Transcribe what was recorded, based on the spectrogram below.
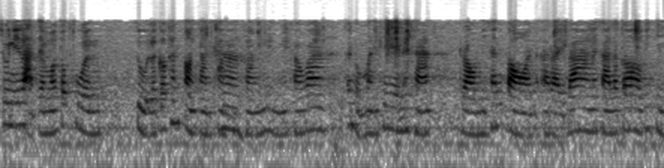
ช่วงนี้เราอาจจะมาทบทวนสูตรแล้วก็ขั้นตอนการทำอีกครั้งหนึ่งนะคะว่าขนมมันเทศนะคะ เรามีขั้นตอนอะไรบ้างนะคะ แล้วก็วิธี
